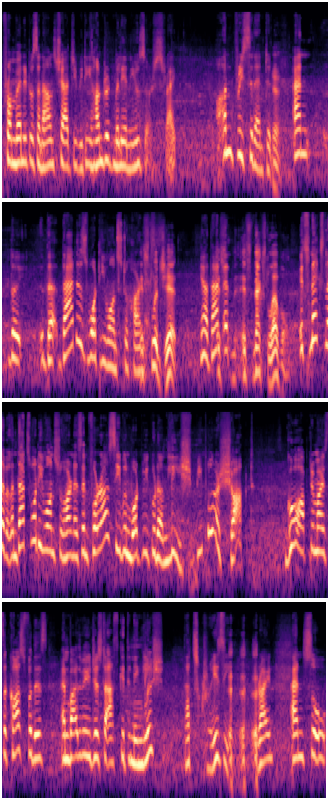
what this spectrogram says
from when it was announced, ChatGPT, 100 million users, right? Unprecedented. Yeah. And the, the, that is what he wants to harness. it's legit. Yeah, that, It's, it's next level. it's next level, and that's what he wants to harness. And for us, even what we could unleash, people are shocked. Go optimize the cost for this, and by the way, you just ask it in English. That's crazy, right? And so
